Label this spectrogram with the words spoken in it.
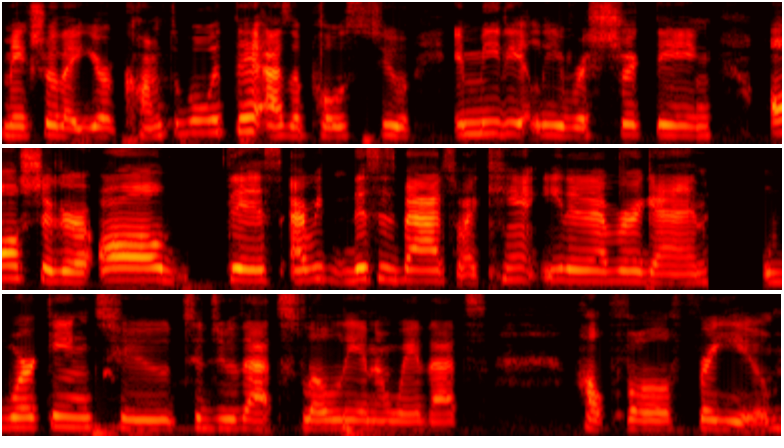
make sure that you're comfortable with it as opposed to immediately restricting all sugar, all this, every this is bad so I can't eat it ever again. Working to to do that slowly in a way that's helpful for you.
